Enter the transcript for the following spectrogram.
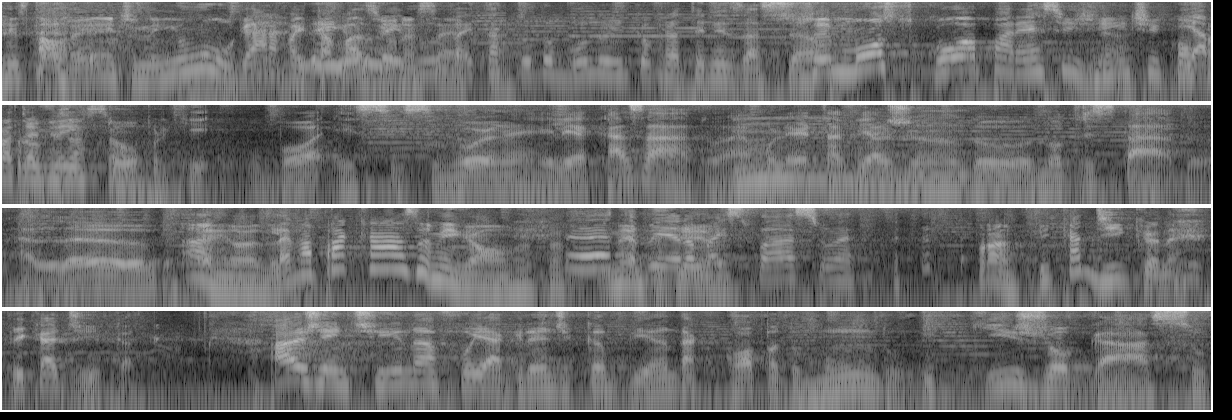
restaurante, nenhum lugar vai estar Nenhum, vazio nessa Vai época. estar todo mundo em confraternização. Você moscou, aparece gente com e aproveitou porque o boy, esse senhor, né? Ele é casado. A mulher Hum. tá viajando no outro estado. Hello. Ai, ó, leva pra casa, amigão. É, Né, também era mais fácil, né? Pronto, fica a dica, né? Fica a dica. A Argentina foi a grande campeã da Copa do Mundo e que jogaço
